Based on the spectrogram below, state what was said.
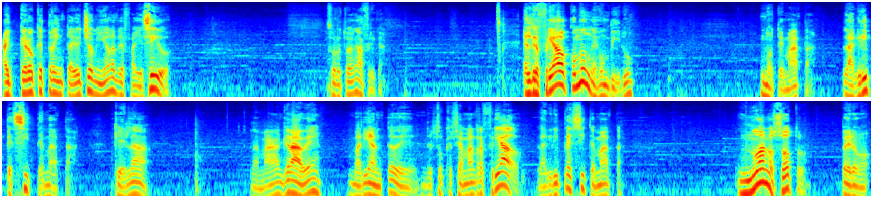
Hay creo que 38 millones de fallecidos, sobre todo en África. El resfriado común es un virus. No te mata. La gripe sí te mata, que es la, la más grave variante de, de esos que se llaman resfriados. La gripe sí te mata. No a nosotros, pero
